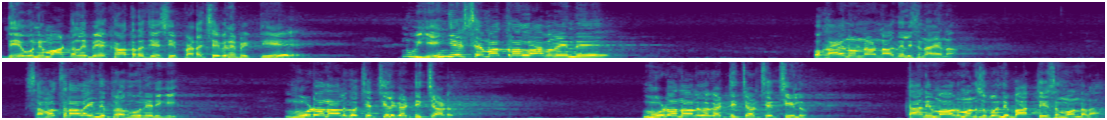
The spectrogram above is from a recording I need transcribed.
దేవుని మాటల్ని బేఖాతర చేసి పెడచెవిన పెట్టి నువ్వు ఏం చేస్తే మాత్రం లాభం ఏంది ఒక ఆయన ఉన్నాడు నాకు తెలిసిన ఆయన. సంవత్సరాలైంది ప్రభువు నెరిగి. మూడో నాలుగో చర్చీలు కట్టించాడు. మూడో నాలుగో కట్టించాడు చర్చీలు. కానీ మారు మనసు పొంది బాప్తీసం పొందల.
